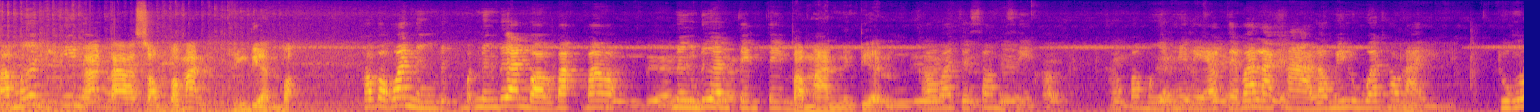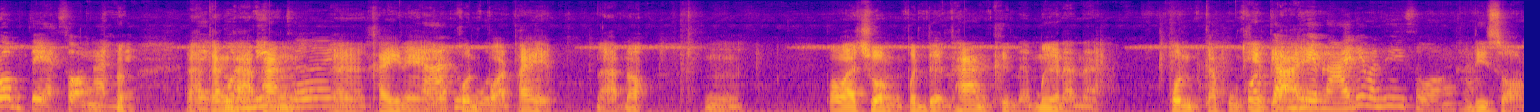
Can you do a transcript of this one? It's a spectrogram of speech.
ประเมินอีกทีหนึถ้างตาซ่อมประมาณถึงเดือนบ่เขาบอกว่าหนึ่งหนึ่งเดือนบอกเบาหนึ่งเดือนเต็มเต็มๆ ประมาณหนึ่งเดือนเขาว่าจะซ่อมเสร็จเขาประเมินให้แล้ว แต่ว่าราคาเราไม่รู้ว่าเท่าไหร่ถุงล่มแตกสองอันเลย อ่าแต่ทั้งหนาคนนิ่งทั้งเลยเอ่อใครแน่หาทุกคนปลอดภัยนะครับเนาะอืมเพราะว่าช่วงเพิ่นเดินทางขึ้นน่ะมื้อนั้นน่ะ พ้นกลับกรุงคเทนพกหลับลายเทพหลายได้วันที่สองวัค่ะนที่สอง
